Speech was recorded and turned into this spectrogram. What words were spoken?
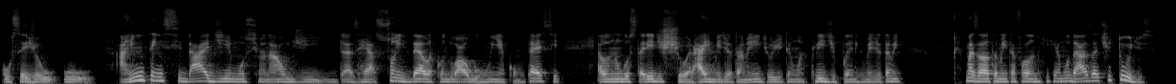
ou seja, o, o, a intensidade emocional de, das reações dela quando algo ruim acontece. Ela não gostaria de chorar imediatamente ou de ter uma crise de pânico imediatamente. Mas ela também está falando que quer mudar as atitudes.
